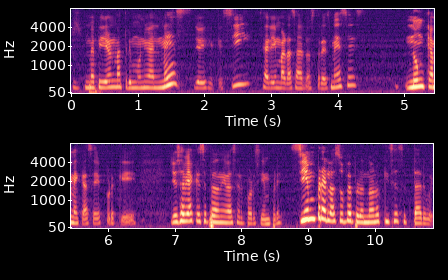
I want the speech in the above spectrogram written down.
pues me pidieron matrimonio al mes. Yo dije que sí. Salí embarazada a los tres meses. Nunca me casé porque yo sabía que ese pedo no iba a ser por siempre. Siempre lo supe, pero no lo quise aceptar, güey.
